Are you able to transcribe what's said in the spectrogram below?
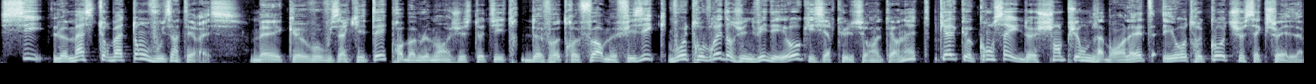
Si le masturbaton vous intéresse, mais que vous vous inquiétez, probablement à juste titre, de votre forme physique, vous trouverez dans une vidéo qui circule sur Internet quelques conseils de champions de la branlette et autres coachs sexuels.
